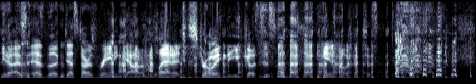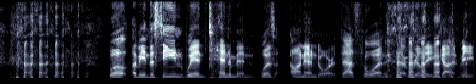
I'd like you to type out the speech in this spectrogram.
you know, as as the Death Star is raining down on the planet, destroying the ecosystem. You know, just. Well, I mean, the scene when Teneman was on Endor, that's the one that really got me.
